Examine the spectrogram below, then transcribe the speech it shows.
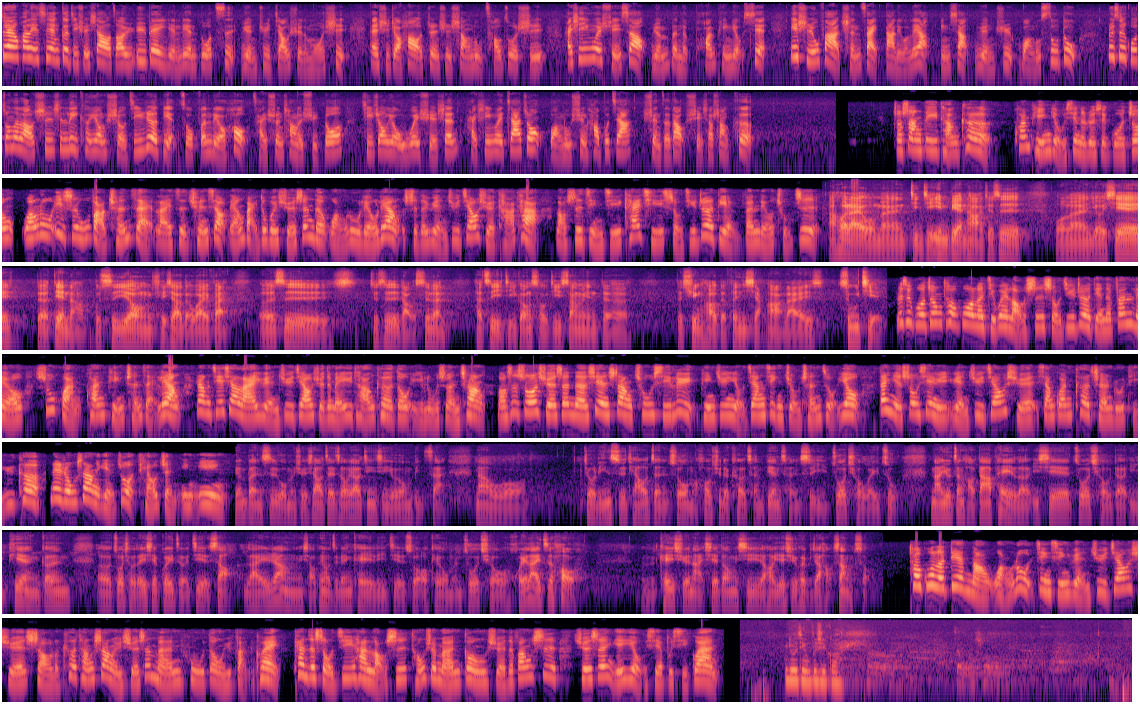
虽然花莲县各级学校早已预备演练多次远距教学的模式，但十九号正式上路操作时，还是因为学校原本的宽频有限，一时无法承载大流量，影响远距网络速度。瑞穗国中的老师是立刻用手机热点做分流后，才顺畅了许多。其中有五位学生还是因为家中网络讯号不佳，选择到学校上课。早上第一堂课。宽频有限的瑞穗国中，网络一时无法承载来自全校两百多位学生的网络流量，使得远距教学卡卡。老师紧急开启手机热点分流处置。啊，后来我们紧急应变哈，就是我们有一些的电脑不是用学校的 WiFi，而是就是老师们他自己提供手机上面的。的讯号的分享哈，来疏解。瑞穗国中透过了几位老师手机热点的分流，舒缓宽频承载量，让接下来远距教学的每一堂课都一路顺畅。老师说，学生的线上出席率平均有将近九成左右，但也受限于远距教学相关课程如体育课内容上也做调整应应。原本是我们学校这周要进行游泳比赛，那我。就临时调整，说我们后续的课程变成是以桌球为主，那又正好搭配了一些桌球的影片跟呃桌球的一些规则介绍，来让小朋友这边可以理解说，OK，我们桌球回来之后，嗯，可以学哪些东西，然后也许会比较好上手。透过了电脑网络进行远距教学，少了课堂上与学生们互动与反馈，看着手机和老师、同学们共学的方式，学生也有些不习惯。有点不习惯。怎么说？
